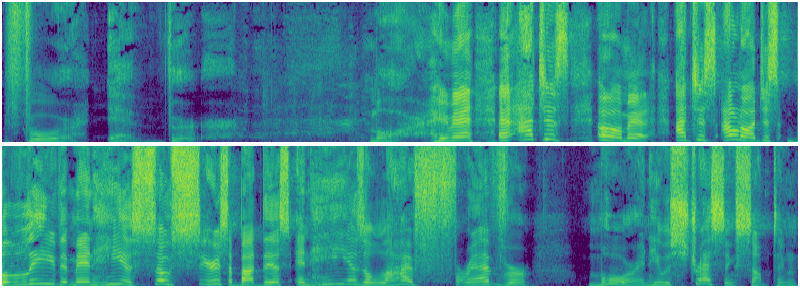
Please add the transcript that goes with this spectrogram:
forever." More. Amen. And I just, oh man, I just, I don't know, I just believe that, man, he is so serious about this and he is alive forever more. And he was stressing something.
